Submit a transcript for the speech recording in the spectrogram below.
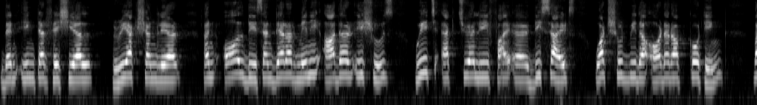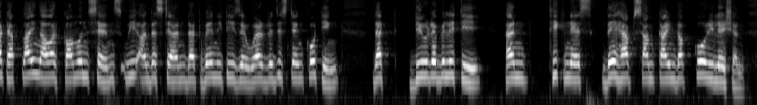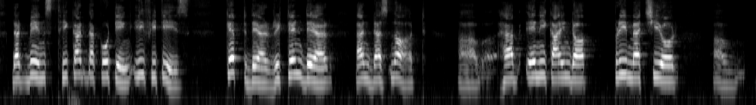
then interfacial reaction layer and all this and there are many other issues which actually uh, decides what should be the order of coating, but applying our common sense we understand that when it is a wear resistant coating that durability and thickness they have some kind of correlation. That means, thicker the coating if it is kept there retained there and does not uh, have any kind of premature uh,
